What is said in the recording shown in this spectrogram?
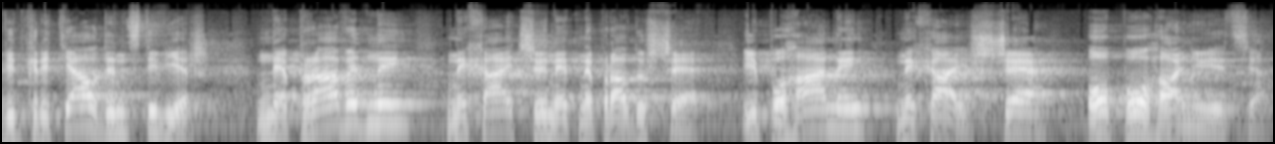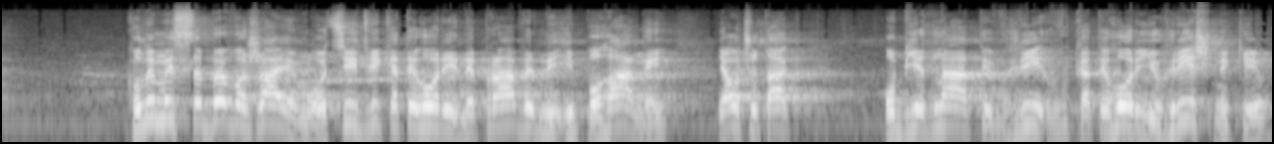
відкриття, 11 вірш. Неправедний нехай чинить неправду ще, і поганий нехай ще опоганюється. Коли ми себе вважаємо, оці дві категорії неправедний і поганий, я хочу так об'єднати в, грі, в категорію грішників,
